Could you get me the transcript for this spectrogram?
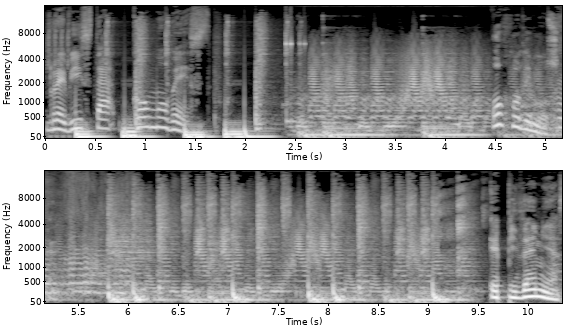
Revista Cómo ves. Ojo de mosca. Epidemias.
